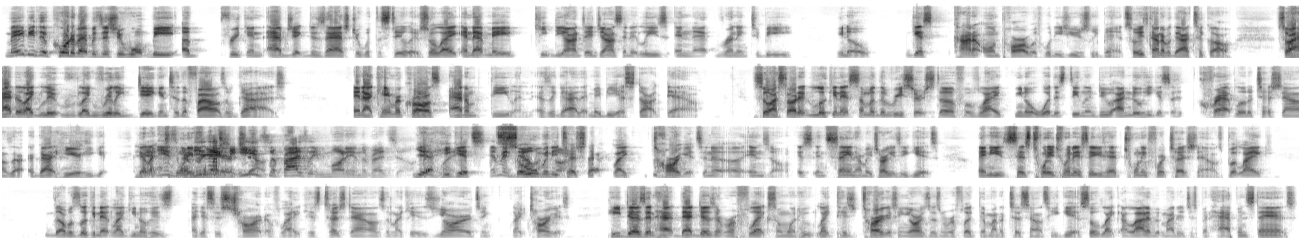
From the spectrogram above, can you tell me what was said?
maybe the quarterback position won't be a freaking abject disaster with the Steelers. So like, and that may keep Diontae Johnson at least in that running to be, you know, gets kind of on par with what he's usually been. So he's kind of a guy I took off. So I had to like li- like really dig into the files of guys, and I came across Adam Thielen as a guy that may be a stock down. So I started looking at some of the research stuff of like, you know, what does Thielen do? I knew he gets a crap load of touchdowns. I got here, he get yeah, like he's, he's actually he's surprisingly money in the red zone. Yeah, he gets so many touchdown like targets in the uh, end zone. It's insane how many targets he gets. And he since 2020 they said he's had 24 touchdowns. But like I was looking at like you know his I guess his chart of like his touchdowns and like his yards and like targets. he doesn't have that doesn't reflect someone who like his targets and yards doesn't reflect the amount of touchdowns he gets. So like a lot of it might have just been happenstance.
